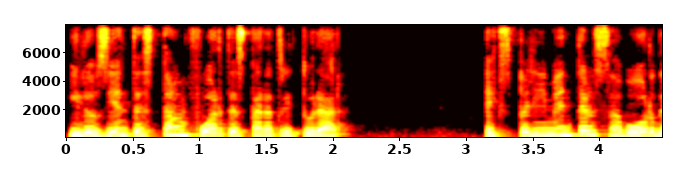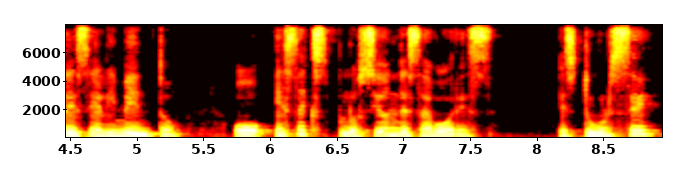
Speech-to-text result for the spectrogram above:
y los dientes tan fuertes para triturar. Experimenta el sabor de ese alimento o esa explosión de sabores. ¿Es dulce,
